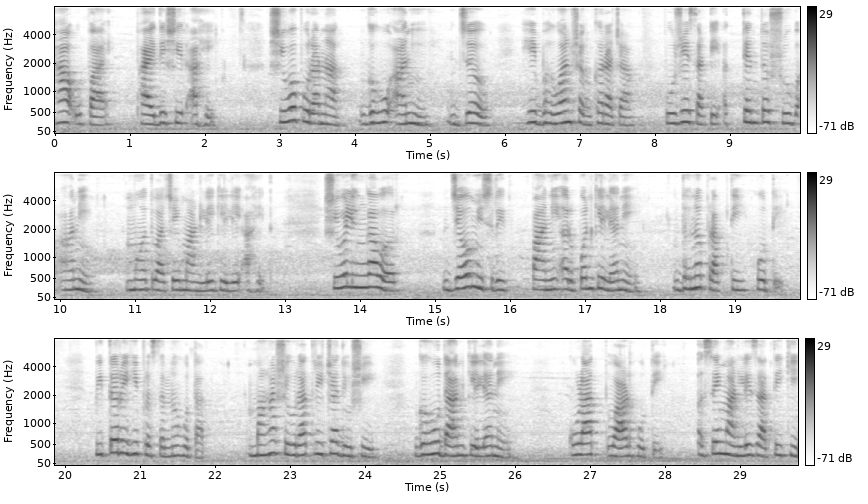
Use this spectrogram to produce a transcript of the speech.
हा उपाय फायदेशीर आहे. शिवपुराणात गहू आणि जव हे भगवान शंकराच्या पूजेसाठी अत्यंत शुभ आणि महत्त्वाचे मानले गेले आहेत. शिवलिंगावर जव मिश्रित पाणी अर्पण केल्याने धनप्राप्ती होते, पितरही प्रसन्न होतात. महाशिवरात्रीच्या दिवशी गहू दान केल्याने कुळात वाढ होते. असे मानले जाते की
